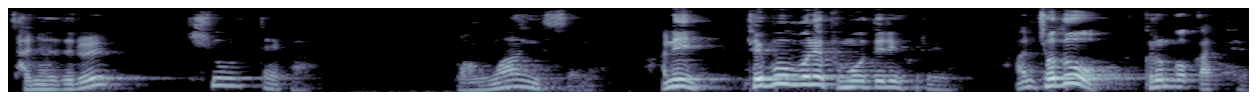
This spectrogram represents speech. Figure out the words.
자녀들을 키울 때가 왕왕 있어요. 아니, 대부분의 부모들이 그래요. 아니, 저도 그런 것 같아요.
